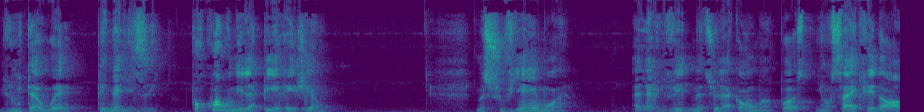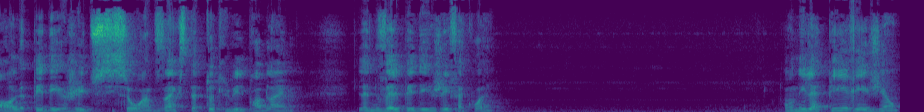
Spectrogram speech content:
l'Outaouais pénalisé. Pourquoi on est la pire région? Je me souviens, moi, à l'arrivée de Mathieu Lacombe en poste, ils ont sacré dehors le PDG du CISO en disant que c'était tout lui le problème. La nouvelle PDG fait quoi? On est la pire région.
